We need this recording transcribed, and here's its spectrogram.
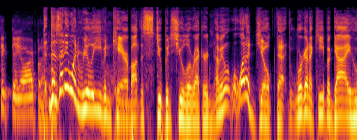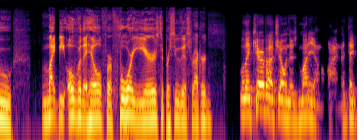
think they are, but does anyone really even care about the stupid Shula record? I mean, what a joke that we're gonna keep a guy who might be over the hill for four years to pursue this record. Well, they care about Joe when there's money on the line. I think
